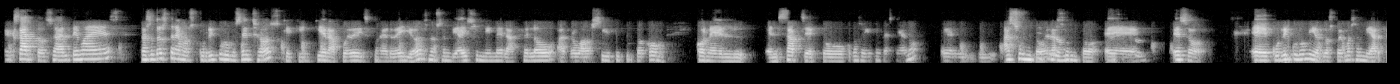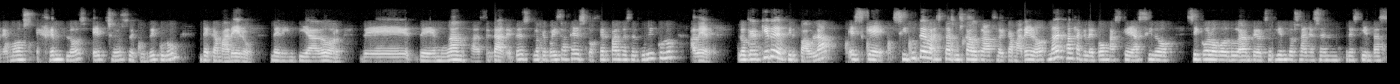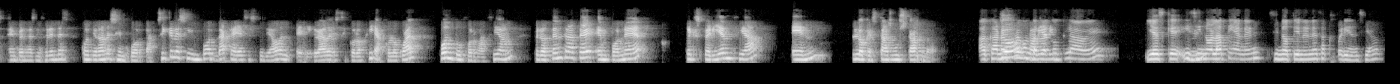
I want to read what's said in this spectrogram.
Exacto, o sea, el tema es nosotros tenemos currículums hechos, que quien quiera puede disponer de ellos. Nos enviáis un email a hello.com con el, el subject o, ¿cómo se dice en castellano? El asunto, el asunto. Eh, eso, eh, currículum y os los podemos enviar. Tenemos ejemplos hechos de currículum de camarero, de limpiador, de, mudanzas, de tal. Entonces, lo que podéis hacer es coger partes del currículum. A ver, lo que quiere decir Paula es que si tú te estás buscando trabajo de camarero, no hace falta que le pongas que has sido psicólogo durante 800 años en 300 empresas diferentes, porque no les importa. Sí que les importa que hayas estudiado el, grado de psicología, con lo cual pon tu formación, pero céntrate en poner experiencia en lo que estás buscando. Acá nos preguntan algo clave y es que, ¿y si no la tienen? Si no tienen esa experiencia.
